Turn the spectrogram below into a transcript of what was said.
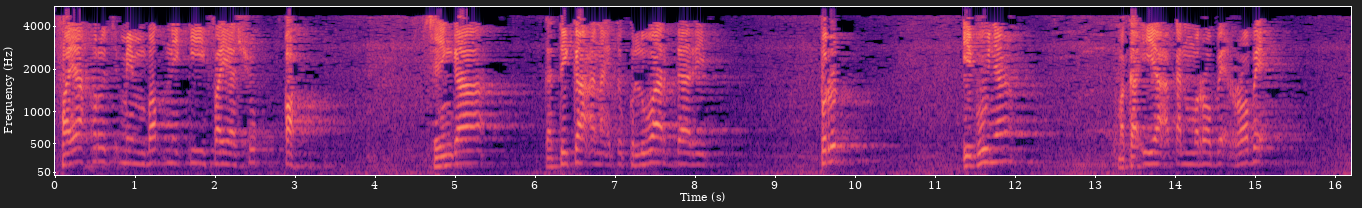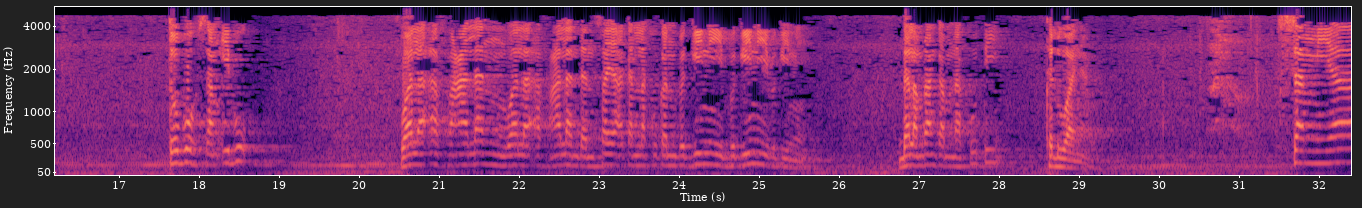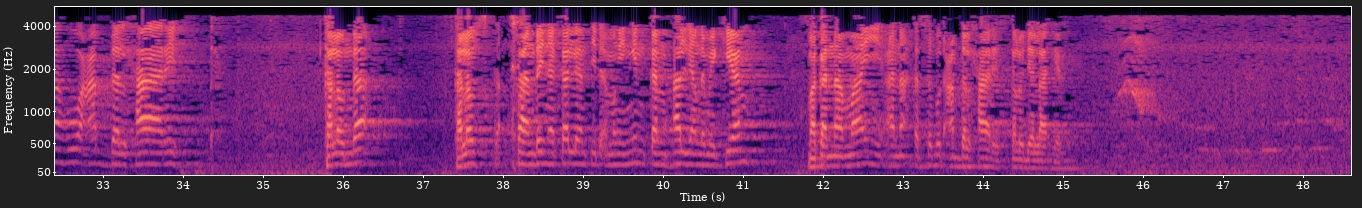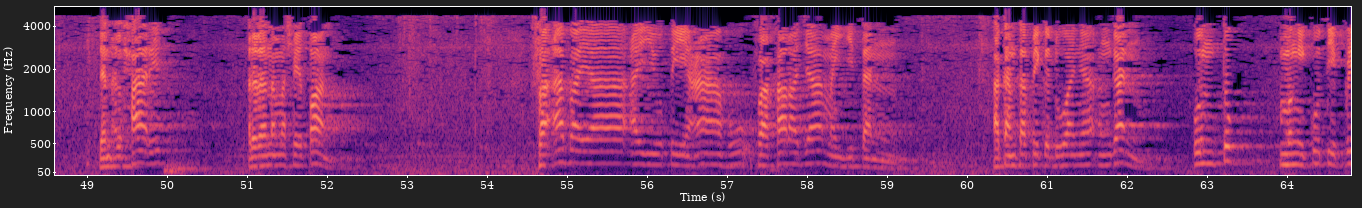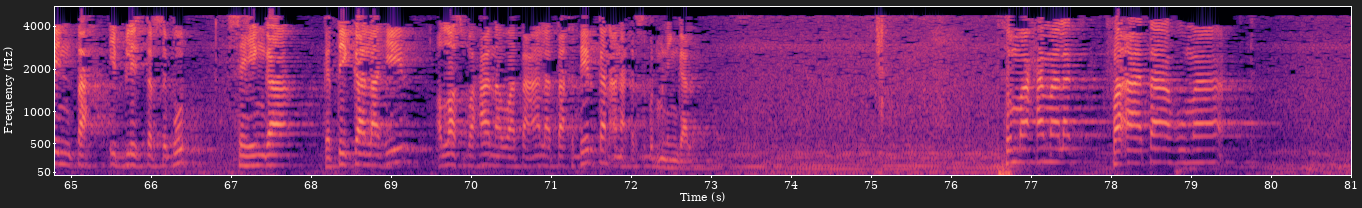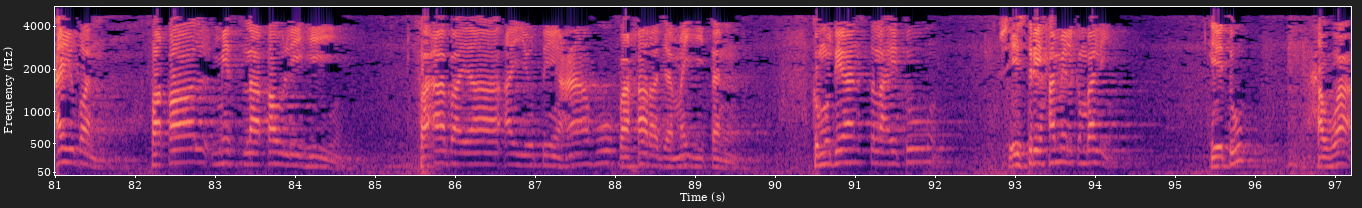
Fayakhruj min batniki fayashuqqah. Sehingga ketika anak itu keluar dari perut ibunya maka ia akan merobek-robek tubuh sang ibu. Wala af'alan wala af'alan dan saya akan lakukan begini begini begini. Dalam rangka menakuti keduanya. Samiyahu Abdul Harith. Kalau tidak, kalau seandainya kalian tidak menginginkan hal yang demikian, maka namai anak tersebut Abdul Harith kalau dia lahir. Dan Al Harith adalah nama syaitan. Fa'abaya ayyuti'ahu fa kharaja mayyitan akan tapi keduanya enggan untuk mengikuti perintah iblis tersebut sehingga ketika lahir Allah Subhanahu wa taala takdirkan anak tersebut meninggal. Thumma hamalat fa'atahuma aidan faqal mithla qawlihi. Fa'abaya ayyuti'ahu fakharaja mayyitan. Kemudian setelah itu si istri hamil kembali yaitu Hawa.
